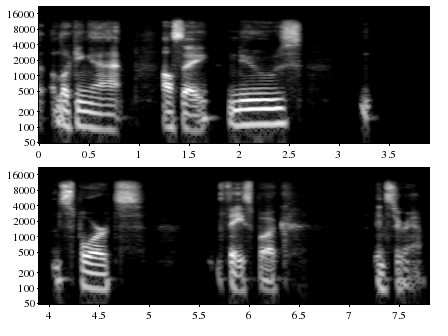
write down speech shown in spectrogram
uh, looking at i'll say news sports facebook instagram.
